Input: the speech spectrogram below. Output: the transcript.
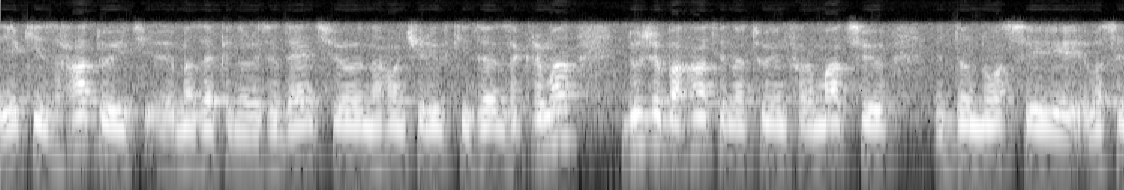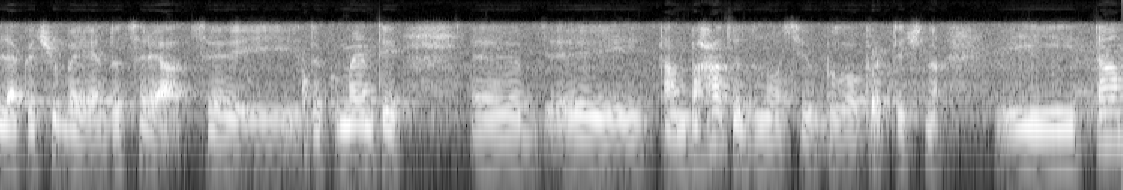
які згадують Мазепіну резиденцію на Гончарівській. Зокрема, дуже багато на цю інформацію доноси Василя Кочубея до царя. Це і документи, там багато доносів було практично. І там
